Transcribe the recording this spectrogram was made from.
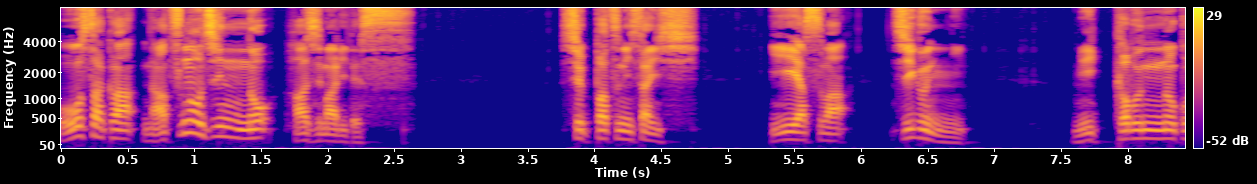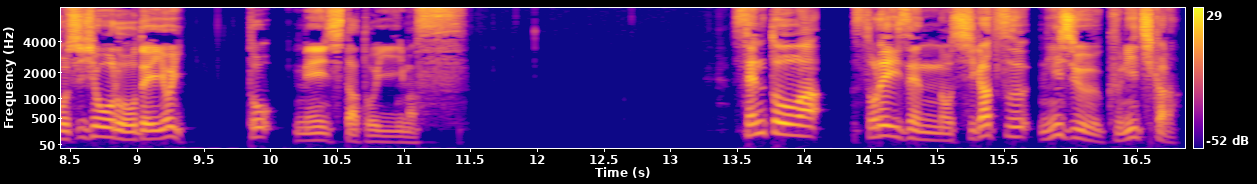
大阪夏の陣の始まりです。出発に際し、家康は自軍に3日分の腰兵糧でよいと命じたと言います。戦闘はそれ以前の4月29日から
